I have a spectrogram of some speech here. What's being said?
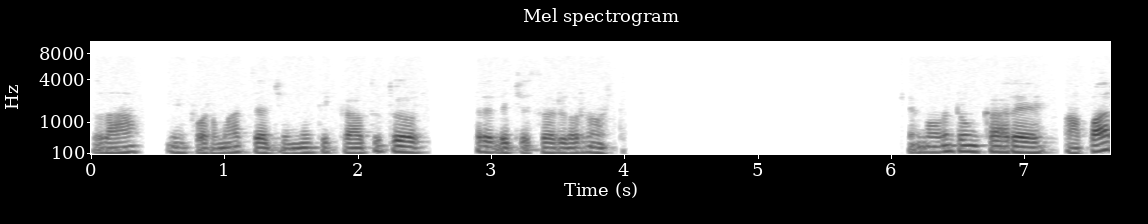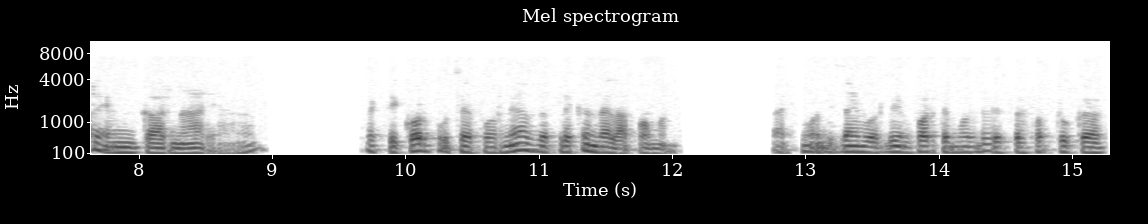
la informația genetică a tuturor predecesorilor noștri. Și în momentul în care apare încarnarea, Practic, corpul se formează plecând de la pământ. În Human Design vorbim foarte mult despre faptul că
